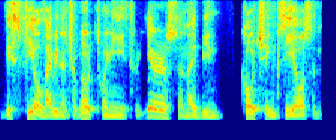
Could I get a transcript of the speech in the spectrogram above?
this field, I've been an entrepreneur 23 years, and I've been coaching CEOs and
